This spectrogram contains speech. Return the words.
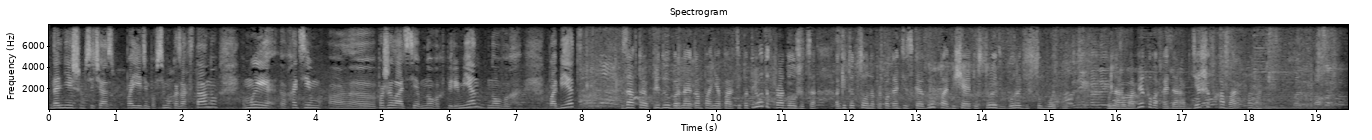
В дальнейшем сейчас поедем по всему Казахстану. Мы хотим э, пожелать всем новых перемен, новых побед. Завтра предвыборная кампания партии патриотов продолжится. Агитационно-пропагандистская группа обещает устроить в городе субботник. Гульнара Умарбекова, Айдар Абдешев, Хабар, Алматы.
